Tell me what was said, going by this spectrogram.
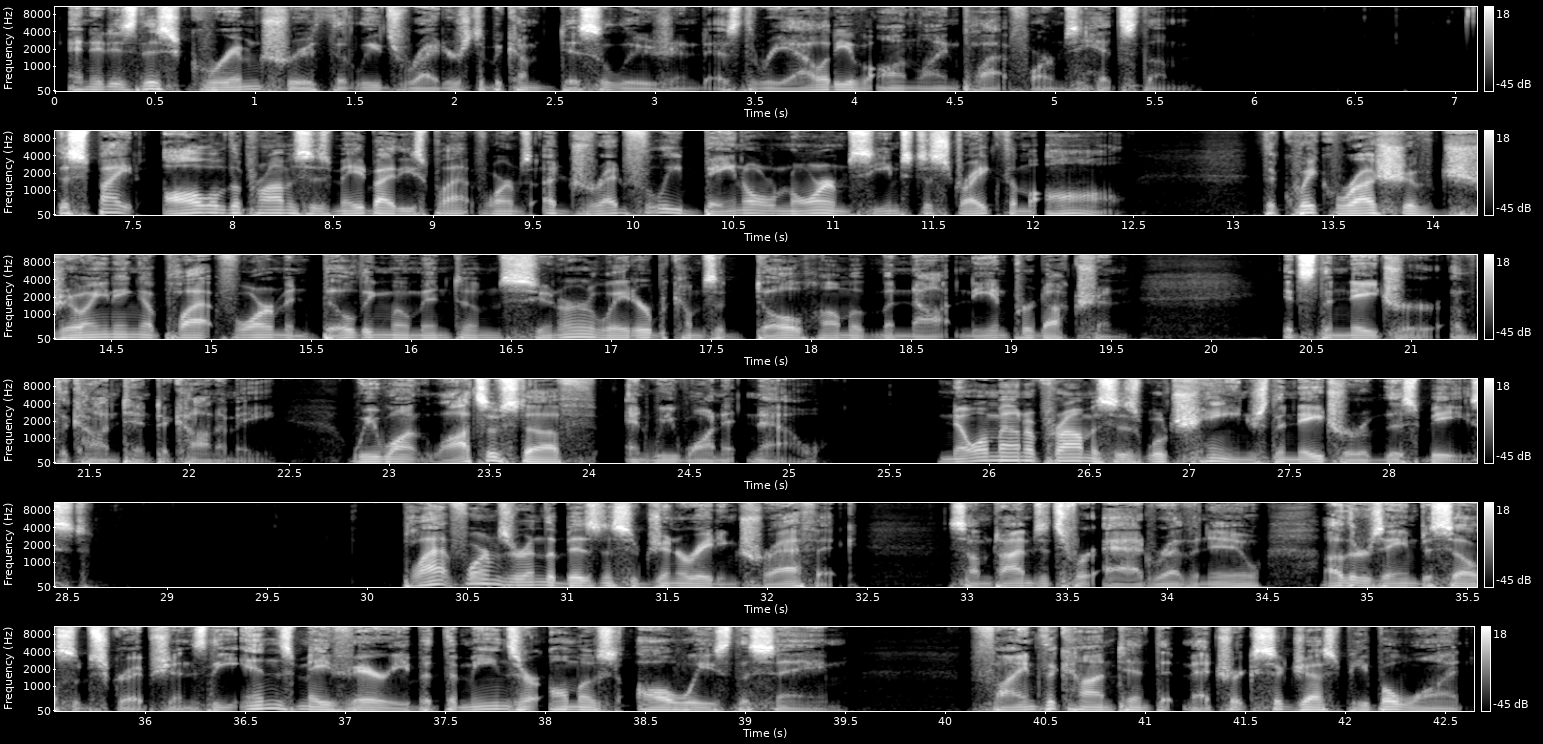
And it is this grim truth that leads writers to become disillusioned as the reality of online platforms hits them. Despite all of the promises made by these platforms, a dreadfully banal norm seems to strike them all. The quick rush of joining a platform and building momentum sooner or later becomes a dull hum of monotony in production. It's the nature of the content economy. We want lots of stuff, and we want it now. No amount of promises will change the nature of this beast. Platforms are in the business of generating traffic. Sometimes it's for ad revenue, others aim to sell subscriptions. The ends may vary, but the means are almost always the same. Find the content that metrics suggest people want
